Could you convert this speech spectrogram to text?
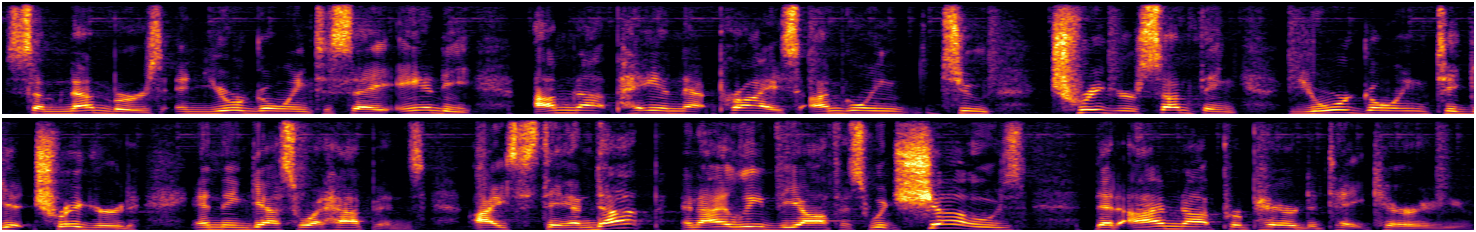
some numbers, and you're going to say, Andy, I'm not paying that price. I'm going to trigger something. You're going to get triggered. And then guess what happens? I stand up and I leave the office, which shows that I'm not prepared to take care of you.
